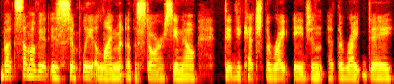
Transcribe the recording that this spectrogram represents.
But some of it is simply alignment of the stars. You know, did you catch the right agent at the right day?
